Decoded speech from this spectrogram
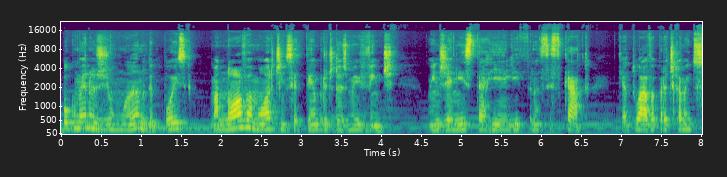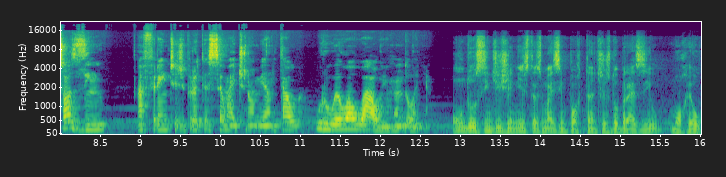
Pouco menos de um ano depois, uma nova morte em setembro de 2020. O indigenista Rieli Franciscato, que atuava praticamente sozinho na frente de proteção etnoambiental Urueu-Auau, em Rondônia. Um dos indigenistas mais importantes do Brasil morreu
